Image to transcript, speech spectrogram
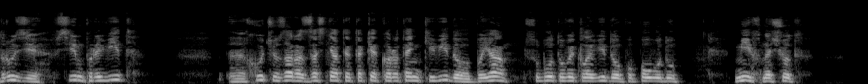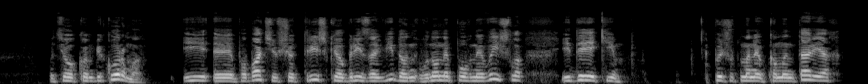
Друзі, всім привіт! Е, Хочу зараз засняти таке коротеньке відео, бо я в суботу виклав відео по поводу міф насчет оцього комбікорма. І е, побачив, що трішки обрізав відео, воно не повне вийшло. І деякі пишуть мене в коментарях,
